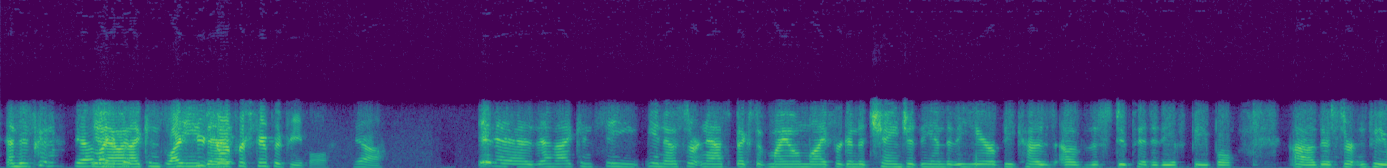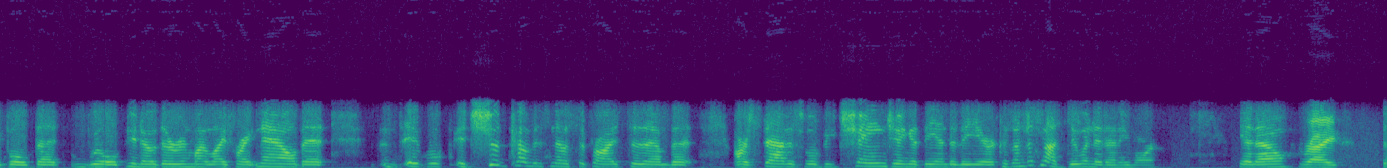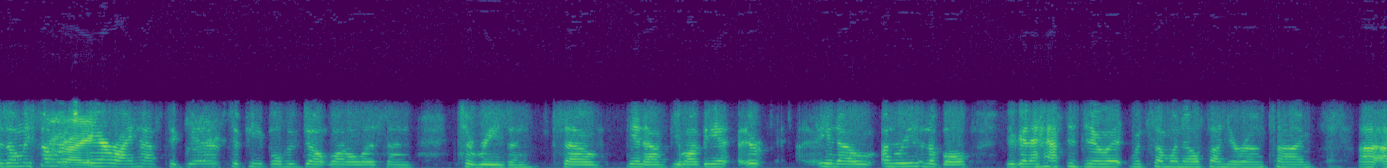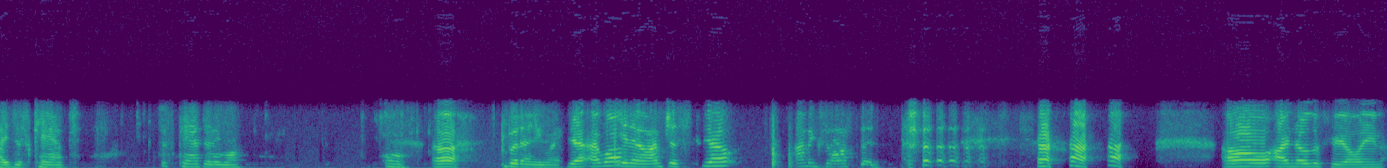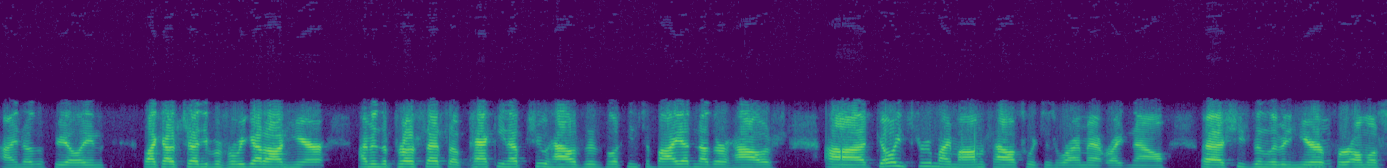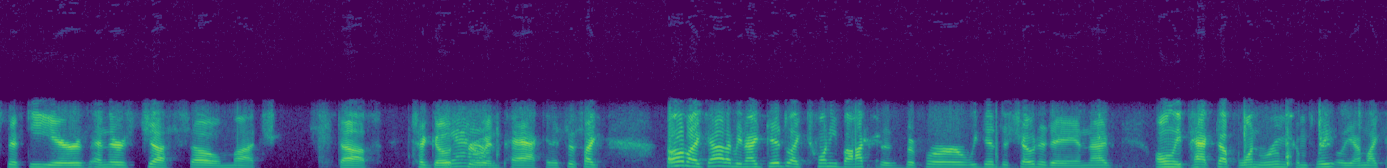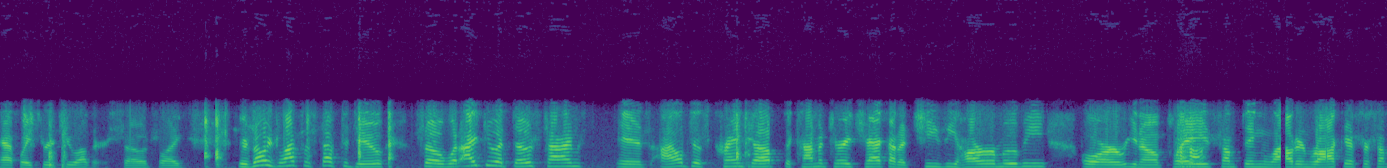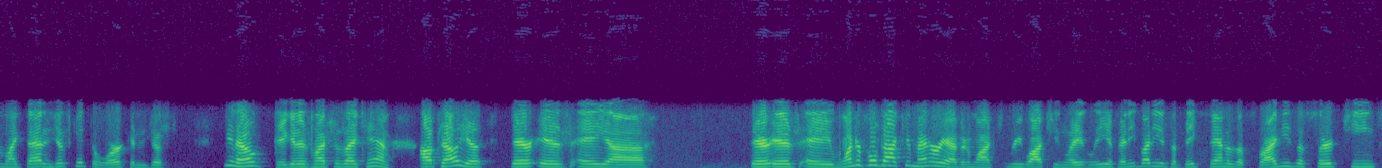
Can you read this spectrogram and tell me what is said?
and there's gonna yeah, you like know, and I can life's see too that short for stupid people. Yeah. It is, and I can see, you know, certain aspects of my own life are going to change at the end of the year because of the stupidity of people. Uh, there's certain people that will, you know, that are in my life right now that it will, it should come as no surprise to them that our status will be changing at the end of the year because I'm just not doing it anymore. You know. Right. There's only so much right. air I have to give to people who don't want to listen to reason. So, you know, you want to be, uh, you know, unreasonable, you're going to have to do it with someone else on your own time. Uh, I just can't. Just can't anymore. Oh. Uh, but anyway. Yeah, I well, you know, I'm just, you know, I'm exhausted. oh, I know the feeling. I know the feeling like I was telling you before we got on here, I'm in the process of packing up two houses, looking to buy another house, uh, going through my mom's house, which is where I'm at right now. Uh, she's been living here mm-hmm. for almost 50 years, and there's just so much stuff to go yeah. through and pack. And it's just like, oh my God. I mean, I did like 20 boxes before we did the show today, and I've only packed up one room completely. I'm like halfway through two others. So it's like there's always lots of stuff to do. So what I do at those times is I'll just crank up the commentary track on a cheesy horror movie or, you know, play uh-huh. something loud and raucous or something like that and just get to work and just, you know, dig it as much as I can. I'll tell you, there is a uh there is a wonderful documentary I've been watch, rewatching lately. If anybody is a big fan of the Friday the 13th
